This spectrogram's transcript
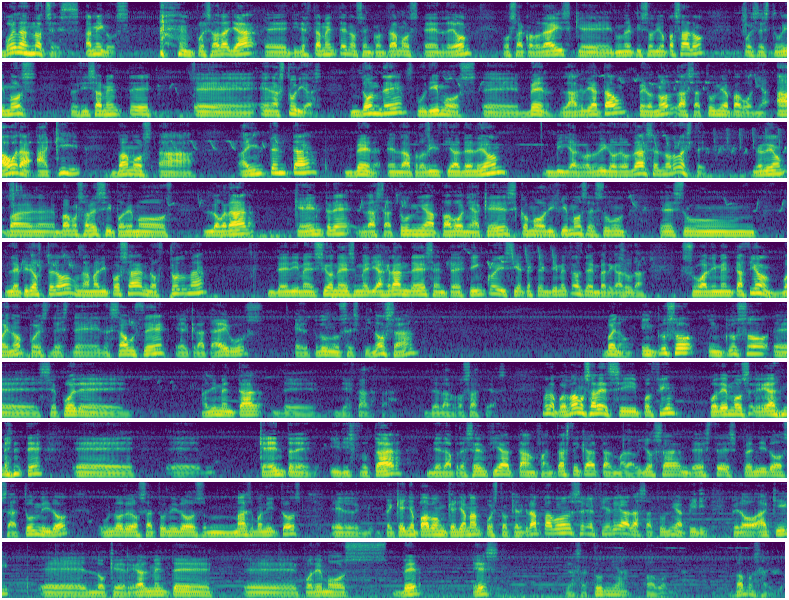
Buenas noches, amigos. Pues ahora ya eh, directamente nos encontramos en León. Os acordáis que en un episodio pasado, pues estuvimos precisamente eh, en Asturias, donde pudimos eh, ver la Agliatau, pero no la Saturnia pavonia. Ahora aquí vamos a, a intentar ver en la provincia de León, Villarrodrigo de Ordaz, el noroeste de León, vamos a ver si podemos lograr que entre la Saturnia pavonia, que es, como dijimos, es un, es un lepidóptero, una mariposa nocturna de dimensiones medias grandes, entre 5 y 7 centímetros de envergadura. Su alimentación, bueno, pues desde el sauce, el Crataegus, el Prunus espinosa, bueno, incluso, incluso eh, se puede alimentar de, zarza, de las rosáceas. Bueno, pues vamos a ver si por fin podemos realmente eh, eh, que entre y disfrutar de la presencia tan fantástica, tan maravillosa de este espléndido Satúrnido, uno de los Satúrnidos más bonitos, el pequeño pavón que llaman, puesto que el gran pavón se refiere a la Saturnia piri, pero aquí eh, lo que realmente eh, podemos ver es la Saturnia pavonia. Vamos a ello.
